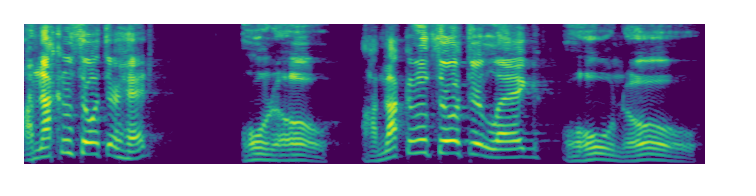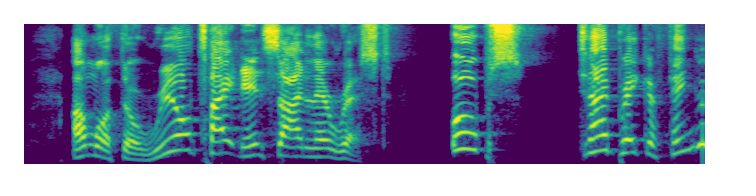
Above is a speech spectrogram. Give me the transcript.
I'm not going to throw at their head. Oh no. I'm not going to throw at their leg. Oh no. I'm going to throw real tight inside in their wrist. Oops. Did I break a finger?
